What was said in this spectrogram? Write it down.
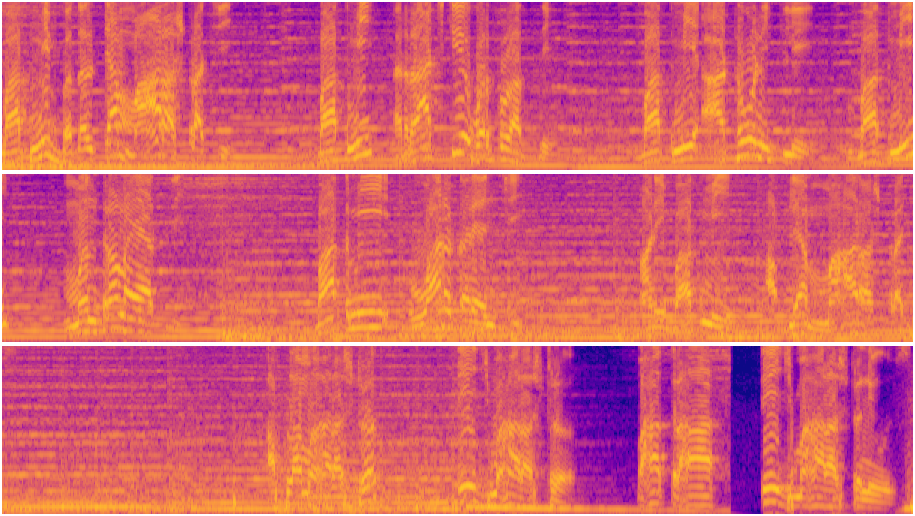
बातमी बदलत्या महाराष्ट्राची. बातमी राजकीय वर्तुळातली. बातमी आठवणीतली. बातमी मंत्रालयातली. बातमी वारकऱ्यांची. आणि बातमी आपल्या महाराष्ट्राची. आपला महाराष्ट्र तेज महाराष्ट्र. पाहत रहा तेज महाराष्ट्र न्यूज.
